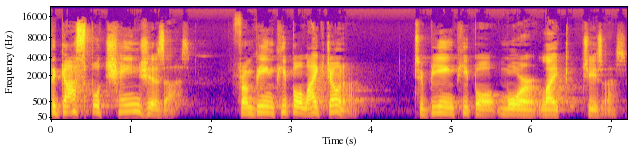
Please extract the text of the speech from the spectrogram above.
The gospel changes us from being people like Jonah to being people more like Jesus.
